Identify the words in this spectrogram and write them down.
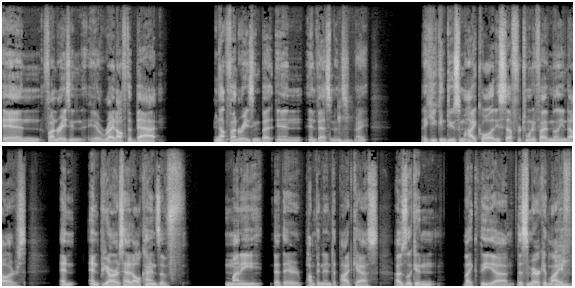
in fundraising, you know, right off the bat not fundraising, but in investments, Mhm. right? Like you can do some high quality stuff for $25 million. And NPR's had all kinds of money that they're pumping into podcasts. I was looking like the uh, This American Life.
